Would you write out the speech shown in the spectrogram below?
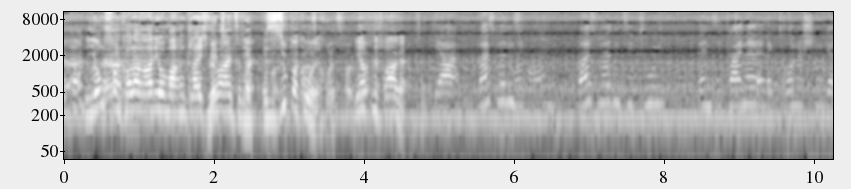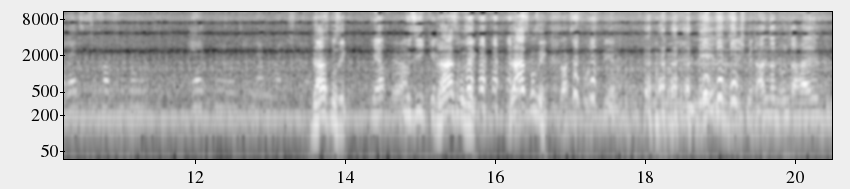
Ja, die Jungs von Colorado machen gleich mit. Das ist super cool. Ihr habt eine Frage. ja, was würden Sie, was würden Sie tun, wenn Sie keine elektronischen Geräte zur Verfügung hätten und Ihnen langweilig wäre? Blasmusik. Ja, Ja. Musik, genau. Blasmusik. Blasmusik. Saxophon spielen. Lesen, sich mit anderen unterhalten.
